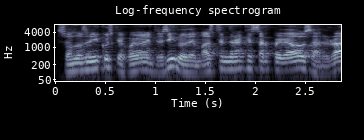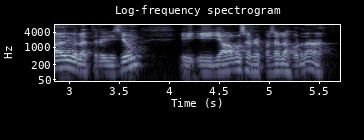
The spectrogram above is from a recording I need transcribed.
son los únicos que juegan entre sí, los demás tendrán que estar pegados al radio, a la televisión y, y ya vamos a repasar la jornada.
